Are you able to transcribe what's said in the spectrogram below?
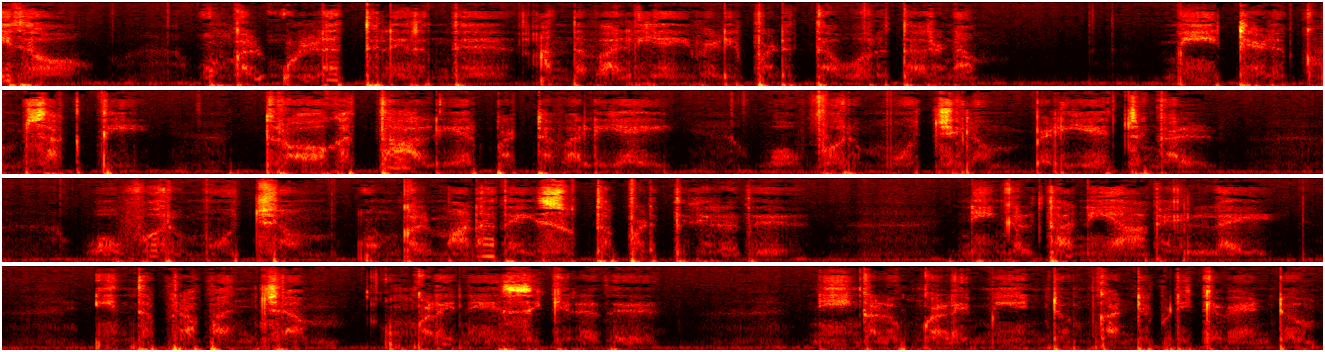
இதோ உங்கள் உள்ளத்திலிருந்து அந்த வழியை வெளிப்படுத்த ஒரு தருணம். மீட்டெடுக்கும் சக்தி துரோகத்தால் ஏற்பட்ட வழியை ஒவ்வொரு மூச்சிலும் வெளியேற்றுங்கள். ஒவ்வொரு மூச்சும் உங்கள் மனதை சுத்தப்படுத்துகிறது. நீங்கள் தனியாக இல்லை. இந்த பிரபஞ்சம் உங்களை நேசிக்கிறது. நீங்கள் உங்களை மீண்டும் கண்டுபிடிக்க வேண்டும்.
